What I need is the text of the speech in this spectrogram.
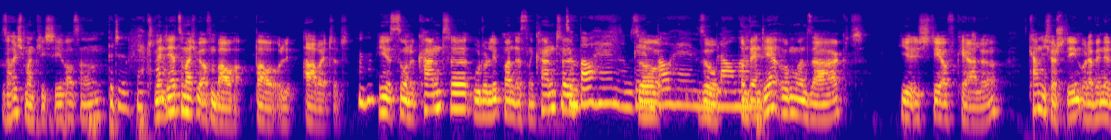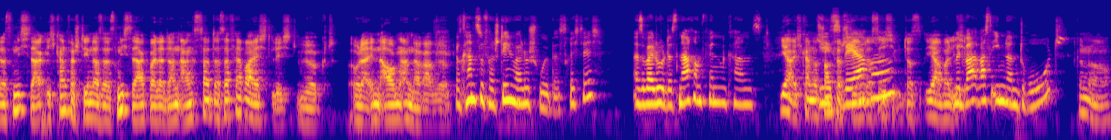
soll ich mal ein Klischee raushauen? Bitte. Ja, klar. Wenn der zum Beispiel auf dem Bau, Bau arbeitet. Hier ist so eine Kante, Udo Lippmann ist eine Kante. so ein Bauhelm, so ein gelben Bauhelm, so, so. ein blauer Und wenn der irgendwann sagt, hier, ich stehe auf Kerle, kann ich verstehen, oder wenn er das nicht sagt, ich kann verstehen, dass er das nicht sagt, weil er dann Angst hat, dass er verweichlicht wirkt. Oder in Augen anderer wirkt. Das kannst du verstehen, weil du schwul bist, richtig? Also weil du das nachempfinden kannst, Ja, ich kann das schon verstehen, wäre, dass ich, das, ja, weil mit ich, wa was ihm dann droht, genau.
